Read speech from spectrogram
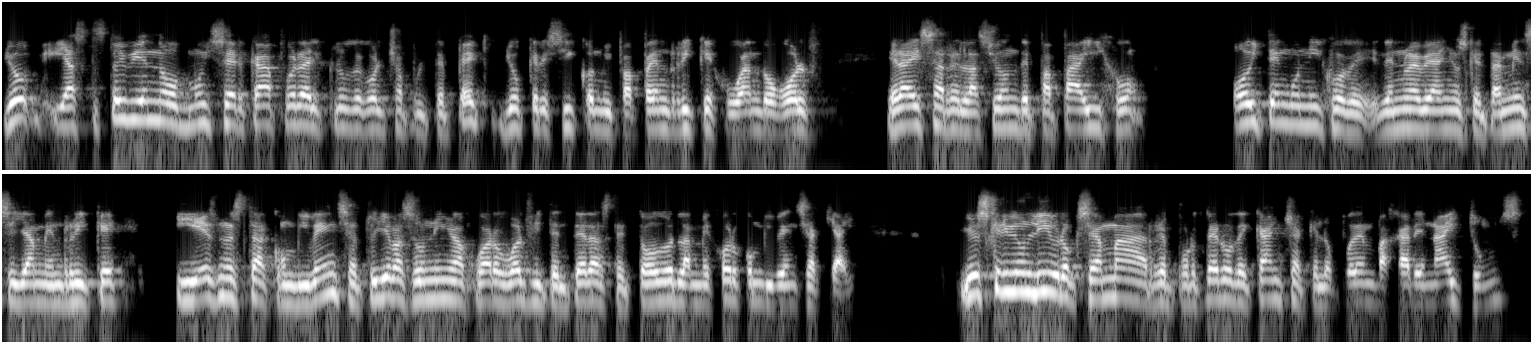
yo y hasta estoy viendo muy cerca, fuera del Club de Golf Chapultepec, yo crecí con mi papá Enrique jugando golf, era esa relación de papá-hijo. Hoy tengo un hijo de, de nueve años que también se llama Enrique y es nuestra convivencia. Tú llevas a un niño a jugar golf y te enteras de todo, es la mejor convivencia que hay. Yo escribí un libro que se llama Reportero de Cancha, que lo pueden bajar en iTunes,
